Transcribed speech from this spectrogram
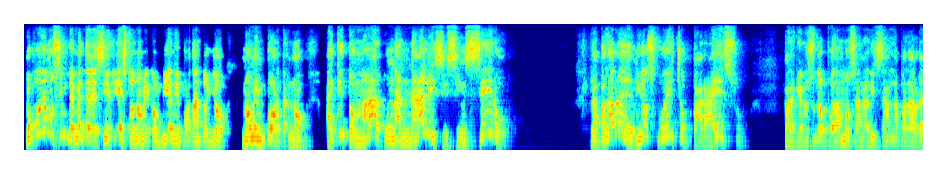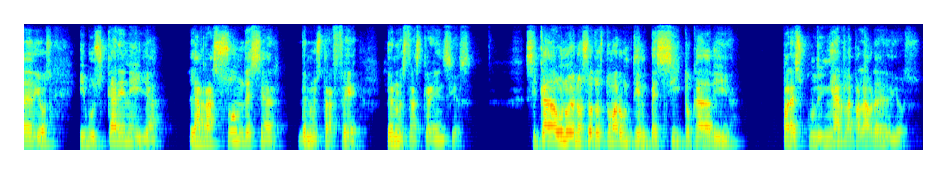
No podemos simplemente decir, esto no me conviene y por tanto yo no me importa. No, hay que tomar un análisis sincero. La palabra de Dios fue hecho para eso, para que nosotros podamos analizar la palabra de Dios y buscar en ella la razón de ser de nuestra fe, de nuestras creencias. Si cada uno de nosotros tomara un tiempecito cada día para escudriñar la palabra de Dios,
